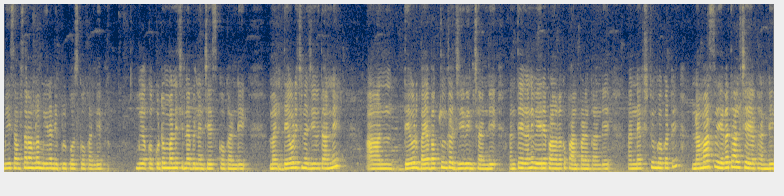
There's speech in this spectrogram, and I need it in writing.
మీ సంసారంలో మీరే నిప్పులు పోసుకోకండి. మీ యొక్క కుటుంబాన్ని చిన్నభిన్నం చేసుకోకండి. మన దేవుడిచ్చిన జీవితాన్ని దేవుడు భయభక్తులతో జీవించండి. అంతేగాని వేరే పనులకు పాల్పడకండి. అండ్ నెక్స్ట్ ఇంకొకటి నమాజ్ ఎగతాలు చేయకండి.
